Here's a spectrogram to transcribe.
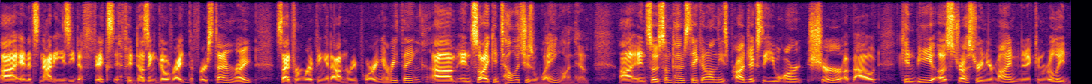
uh, and it's not easy to fix if it doesn't go right the first time, right? Aside from ripping it out and repouring everything, um, and so I can tell it's just weighing on him. Uh, and so sometimes taking on these projects that you aren't sure about can be a stressor in your mind and it can really,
